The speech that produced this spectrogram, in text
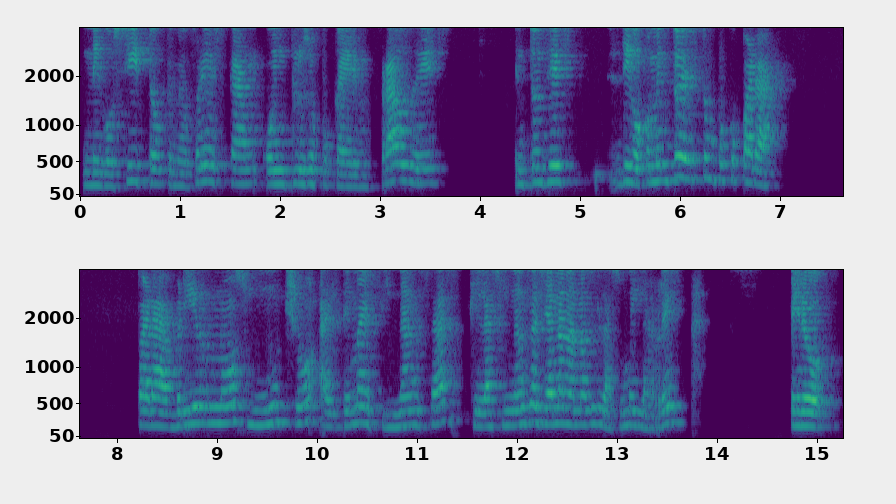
negocito que me ofrezcan o incluso por caer en fraudes. Entonces, digo, comento esto un poco para, para abrirnos mucho al tema de finanzas, que las finanzas ya nada más es la suma y la resta, pero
